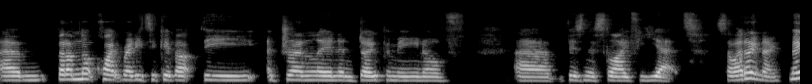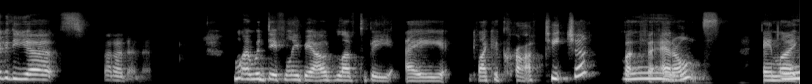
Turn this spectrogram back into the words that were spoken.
Um, but I'm not quite ready to give up the adrenaline and dopamine of uh, business life yet. So I don't know. Maybe the yurts, but I don't know. Well, I would definitely be. I would love to be a like a craft teacher, but Ooh. for adults, and like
